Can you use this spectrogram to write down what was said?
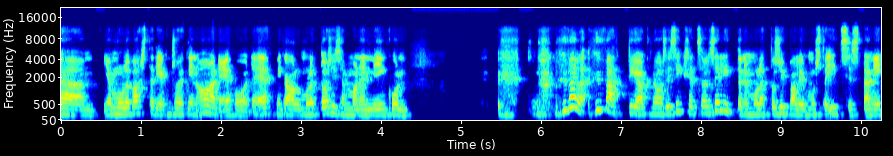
ähm, ja mulle vasta diagnosoitiin ADHD, mikä on ollut mulle tosi semmoinen niin kuin, hyvä, hyvä diagnoosi siksi, että se on selittänyt mulle tosi paljon musta itsestäni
